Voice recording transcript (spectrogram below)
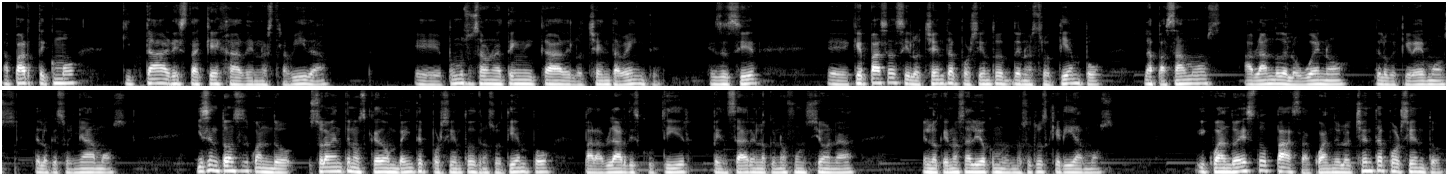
aparte, ¿cómo quitar esta queja de nuestra vida? Eh, podemos usar una técnica del 80-20. Es decir, eh, ¿qué pasa si el 80% de nuestro tiempo la pasamos hablando de lo bueno, de lo que queremos, de lo que soñamos, y es entonces cuando solamente nos queda un 20% de nuestro tiempo para hablar, discutir, pensar en lo que no funciona, en lo que no salió como nosotros queríamos. Y cuando esto pasa, cuando el 80%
